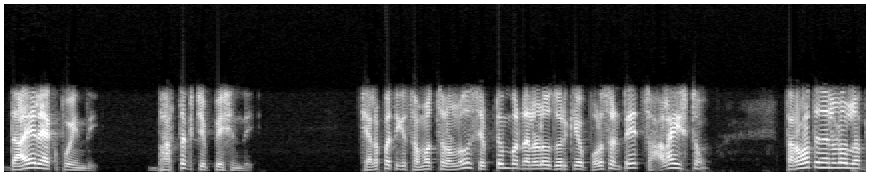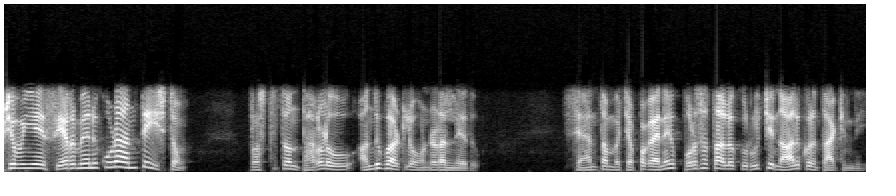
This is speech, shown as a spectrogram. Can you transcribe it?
దాయలేకపోయింది. భర్తకు చెప్పేసింది. చలపతికి సంవత్సరంలో సెప్టెంబర్ నెలలో దొరికే పులసంటే చాలా ఇష్టం. తర్వాత నెలలో లభ్యమయ్యే సీరమేను కూడా అంతే ఇష్టం. ప్రస్తుతం ధరలు అందుబాటులో ఉండడం లేదు. శాంతమ్మ చెప్పగానే పులస తాలూకు రుచి నాలుకను తాకింది.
